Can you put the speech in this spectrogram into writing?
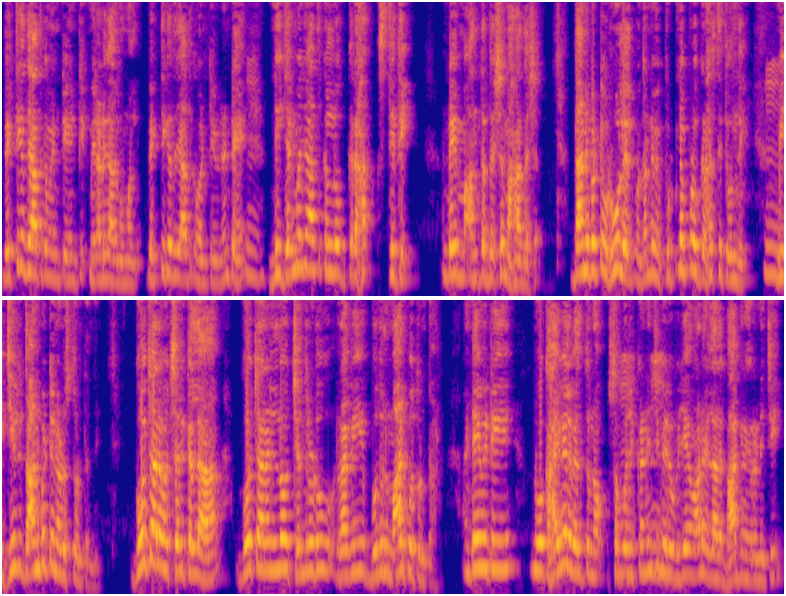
వ్యక్తిగత జాతకం అంటే ఏంటి? మీరు అడగాలి మమ్మల్ని. వ్యక్తిగత జాతకం అంటే ఏంటంటే. నీ జన్మ జాతకంలో గ్రహ స్థితి అంటే అంతర్దశ మహాదశ. దాన్ని బట్టి రూల్ వెళ్ళిపోతుంది. అంటే మేము పుట్టినప్పుడు గ్రహస్థితి ఉంది. మీ జీవితం దాన్ని బట్టి నడుస్తుంటుంది. గోచారం వచ్చేసరికల్లా గోచారంలో చంద్రుడు రవి బుధులు మారిపోతుంటారు. అంటే ఏమిటి? నువ్వు ఒక హైవేలో వెళ్తున్నావు. సపోజ్. ఇక్కడ నుంచి. మీరు విజయవాడ వెళ్ళాలి. భాగ్యనగరం నుంచి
